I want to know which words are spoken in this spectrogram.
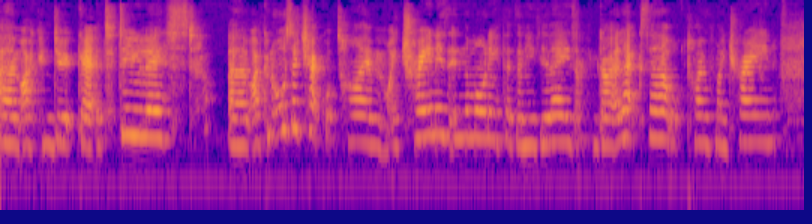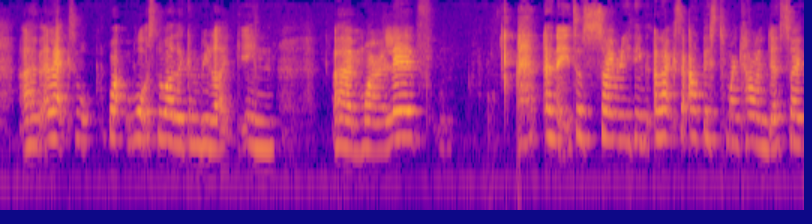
Um, I can do get a to-do list. Um, I can also check what time my train is in the morning. If there's any delays, I can go, Alexa, what time's my train? Um, Alexa, what, what's the weather going to be like in um, where I live? And it does so many things. Alexa, add this to my calendar. So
